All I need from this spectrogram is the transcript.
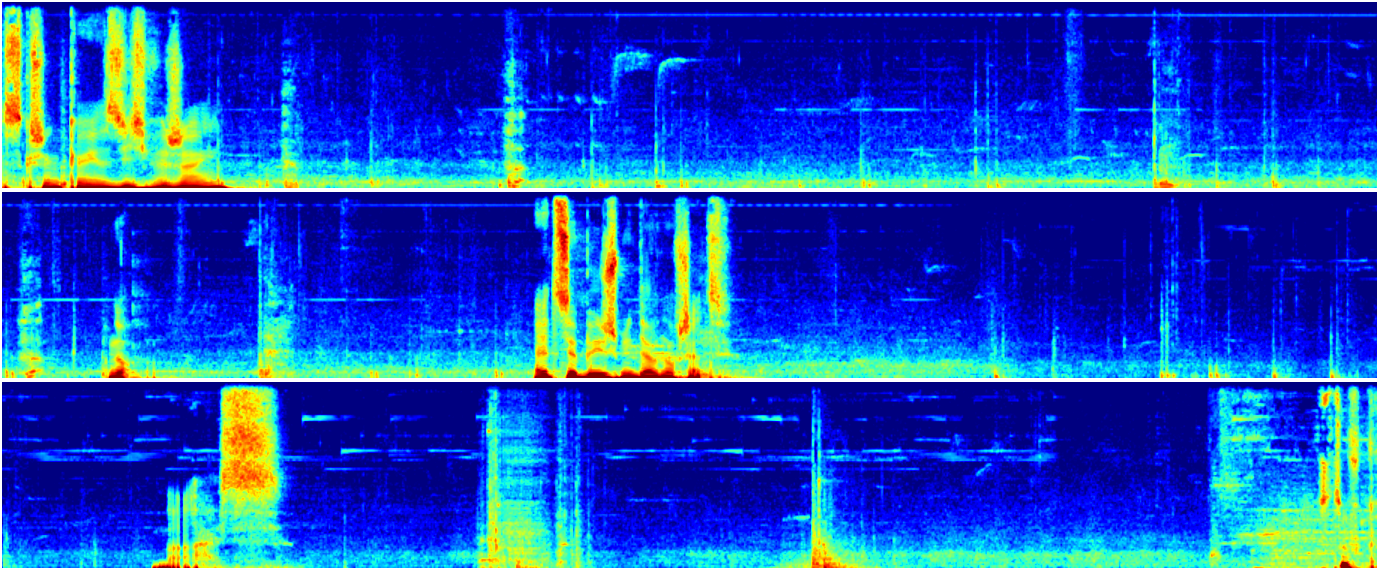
Skrzynka jest gdzieś wyżej. No. Ezio by już mi dawno wszedł. Nice. Stówka.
